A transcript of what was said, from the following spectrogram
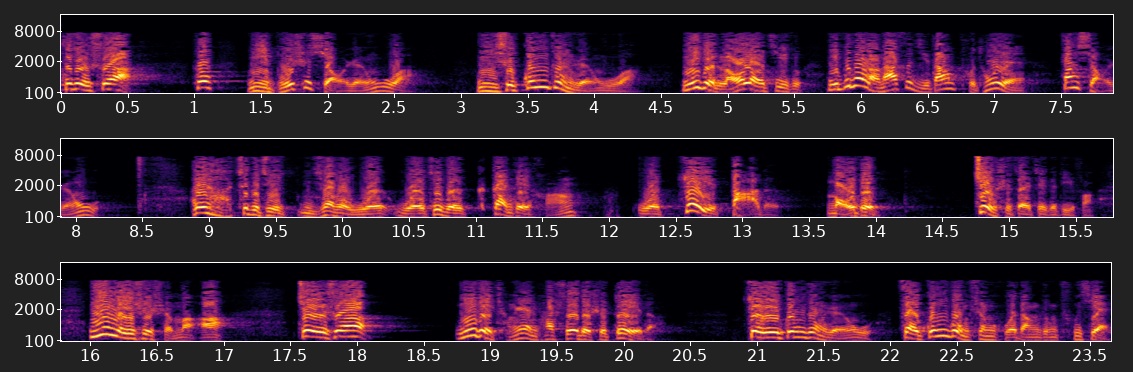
他就说啊，说你不是小人物啊。你是公众人物啊，你得牢牢记住，你不能老拿自己当普通人，当小人物。哎呀，这个就你知道吧？我我这个干这行，我最大的矛盾就是在这个地方，因为是什么啊？就是说，你得承认他说的是对的。作为公众人物，在公共生活当中出现，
